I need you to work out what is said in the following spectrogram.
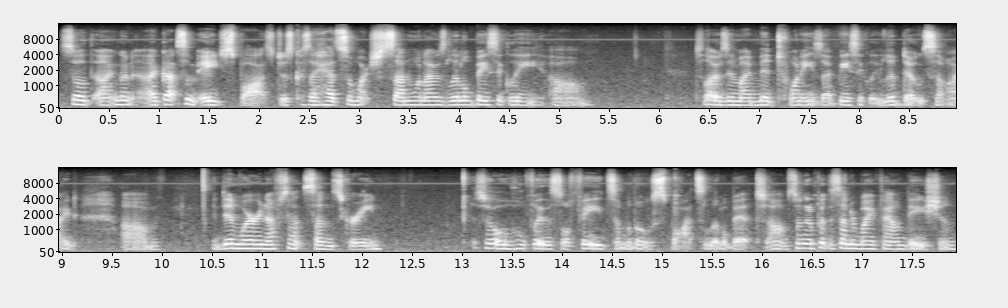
so I'm gonna, I got some age spots just because I had so much sun when I was little. Basically, um, till I was in my mid 20s, I basically lived outside. Um, I didn't wear enough sun sunscreen. So hopefully this will fade some of those spots a little bit. Um, so I'm going to put this under my foundation.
